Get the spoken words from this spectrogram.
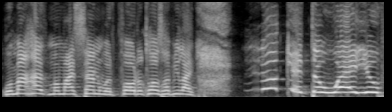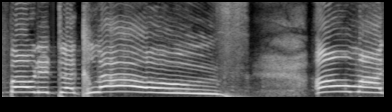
when my husband, when my son would fold the clothes, I'd be like, at the way you folded the clothes. Oh my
